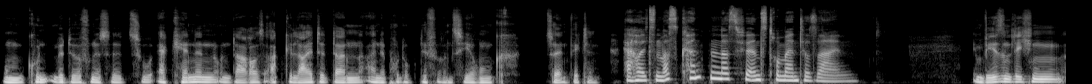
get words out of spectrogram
um Kundenbedürfnisse zu erkennen und daraus abgeleitet dann eine Produktdifferenzierung zu entwickeln. Herr Holzen, was könnten das für Instrumente sein? Im Wesentlichen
